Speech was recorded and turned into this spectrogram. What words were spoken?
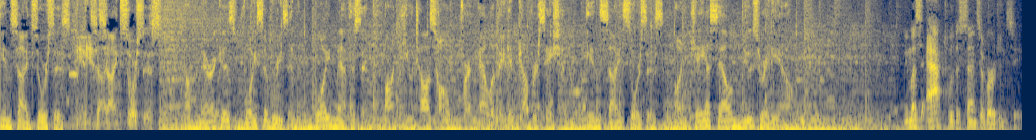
Inside Sources. Inside Sources. America's voice of reason. Boyd Matheson on Utah's home for elevated conversation. Inside Sources on KSL News Radio. We must act with a sense of urgency.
